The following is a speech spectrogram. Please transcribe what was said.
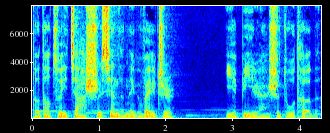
得到最佳实现的那个位置，也必然是独特的。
